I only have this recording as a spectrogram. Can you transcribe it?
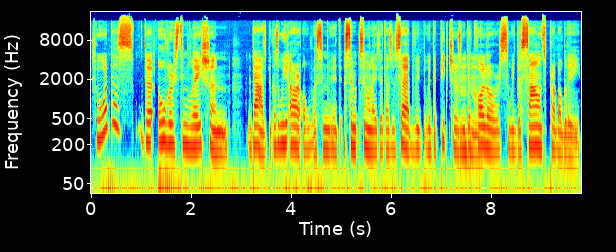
So what does the overstimulation does because we are always simulated, sim- simulated as you said with with the pictures mm-hmm. with the mm-hmm. colors with the sounds probably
